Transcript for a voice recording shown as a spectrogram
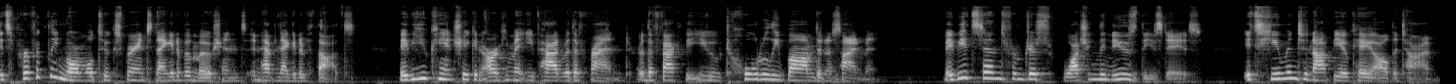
It's perfectly normal to experience negative emotions and have negative thoughts. Maybe you can't shake an argument you've had with a friend, or the fact that you totally bombed an assignment. Maybe it stems from just watching the news these days. It's human to not be okay all the time.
